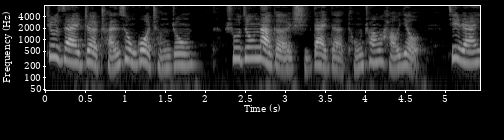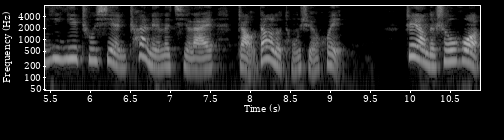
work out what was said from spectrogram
就在这传送过程中，书中那个时代的同窗好友竟然一一出现，串联了起来，找到了同学会。这样的收获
